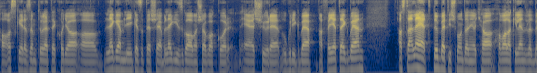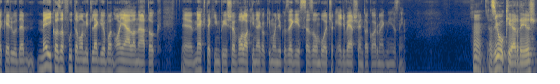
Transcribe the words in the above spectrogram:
ha azt kérdezem tőletek, hogy a, a legemlékezetesebb, legizgalmasabb, akkor elsőre ugrik be a fejetekben. Aztán lehet többet is mondani, hogyha ha valaki lendületbe kerül, de melyik az a futam, amit legjobban ajánlanátok eh, megtekintésre valakinek, aki mondjuk az egész szezonból csak egy versenyt akar megnézni? Hm, ez jó kérdés.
